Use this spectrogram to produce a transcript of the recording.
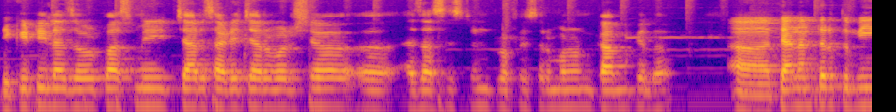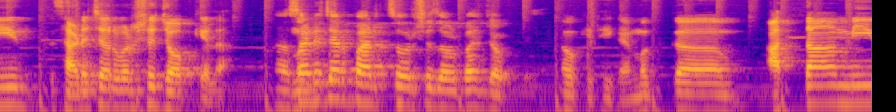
डीकेटीला जवळपास मी चार साडेचार वर्ष ॲज असिस्टंट प्रोफेसर म्हणून काम केलं. त्यानंतर तुम्ही साडेचार वर्ष जॉब केला. साडेचार पाच वर्ष जवळपास जॉब केला. ओके ठीक आहे. मग आत्ता मी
